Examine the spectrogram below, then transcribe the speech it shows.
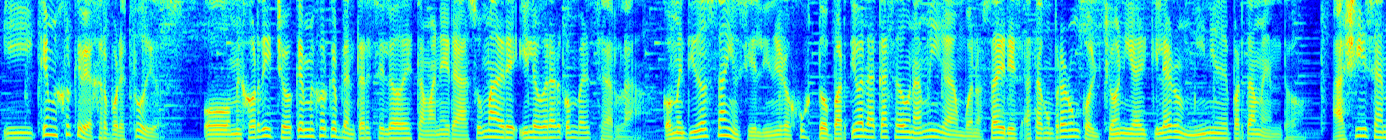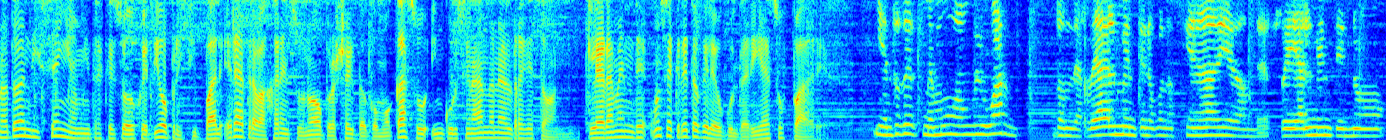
Y qué mejor que viajar por estudios. O mejor dicho, qué mejor que plantárselo de esta manera a su madre y lograr convencerla. Con 22 años y el dinero justo, partió a la casa de una amiga en Buenos Aires hasta comprar un colchón y alquilar un mini departamento. Allí se anotó en diseño mientras que su objetivo principal era trabajar en su nuevo proyecto como Kazu incursionando en el reggaetón. Claramente un secreto que le ocultaría a sus padres. Y entonces me mudo a un lugar donde realmente no conocía a nadie, donde realmente no,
